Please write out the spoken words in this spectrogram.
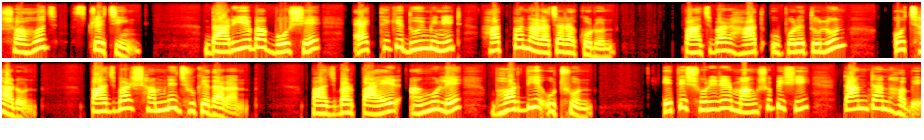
সহজ স্ট্রেচিং। দাঁড়িয়ে বা বসে এক থেকে দুই মিনিট হাত পা নাড়াচাড়া করুন। পাঁচবার হাত উপরে তুলুন ও ছাড়ুন। পাঁচবার সামনে ঝুঁকে দাঁড়ান। পাঁচবার পায়ের আঙুলে ভর দিয়ে উঠুন। এতে শরীরের মাংসপেশি টান টান হবে।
